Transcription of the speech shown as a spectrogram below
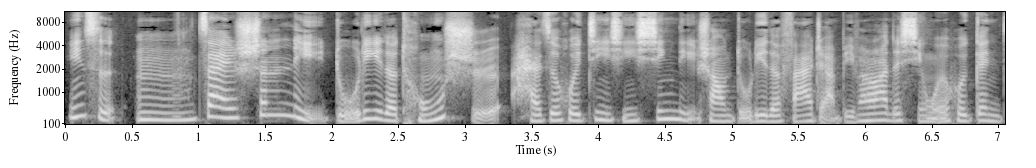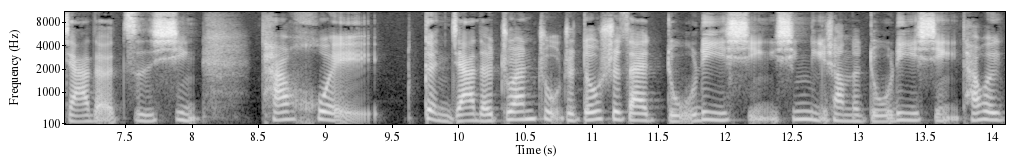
因此，嗯，在生理独立的同时，孩子会进行心理上独立的发展，比方说他的行为会更加的自信，他会。更加的专注，这都是在独立性、心理上的独立性。他会，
